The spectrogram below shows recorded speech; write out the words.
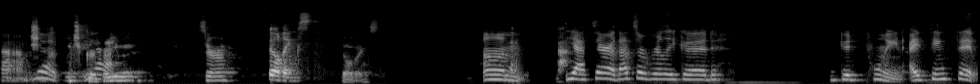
um, yeah, which group yeah. are you in, Sarah? Buildings. Buildings. Um, yeah, Sarah, that's a really good good point. I think that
